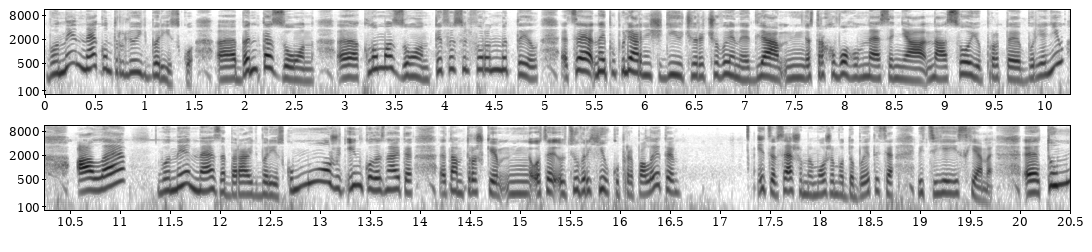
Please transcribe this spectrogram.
вони не контролюють берізку. Е, Бентазон, е, кломазон, тифосульфуронметил – це найпопулярніші діючі речовини для страхового внесення на сою проти бур'янів, але вони не забирають берізку. Можуть інколи, знаєте, е, там трошки оце, цю верхівку припалити. І це все, що ми можемо добитися від цієї схеми. Е, тому,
